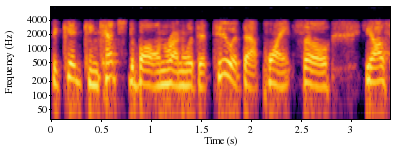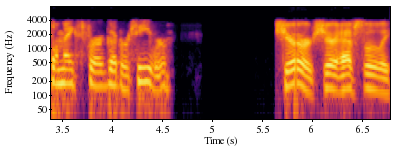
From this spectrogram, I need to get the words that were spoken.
the kid can catch the ball and run with it too at that point. So he also makes for a good receiver. Sure, sure, absolutely.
